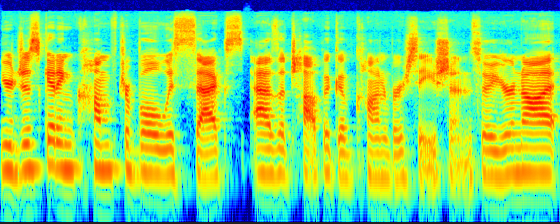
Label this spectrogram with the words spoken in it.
You're just getting comfortable with sex as a topic of conversation. So you're not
